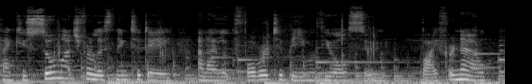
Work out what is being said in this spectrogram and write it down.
Thank you so much for listening today, and I look forward to being with you all soon. Bye for now.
